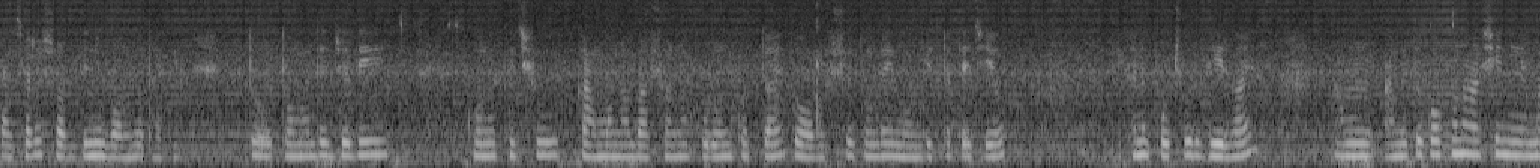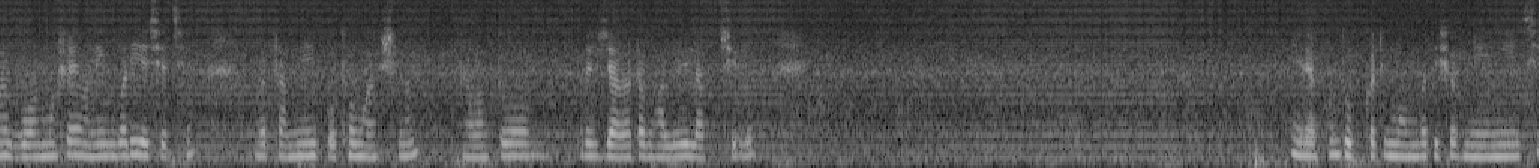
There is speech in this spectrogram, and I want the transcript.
তাছাড়া সব দিনই বন্ধ থাকে। তো তোমাদের যদি কোনো কিছু কামনা বাসনা পূরণ করতে হয়, তো অবশ্যই তোমরা এই মন্দিরটাতে যেও। এখানে প্রচুর ভিড় হয়। আম- তো কখনো আসিনি, আমার বরমশাই অনেকবারই এসেছে বাট আমি এই প্রথম আসলাম। আমার তো বেশ জায়গাটা ভালোই লাগছিল। এরকম ধূপকাঠি মোমবাতি সব নিয়ে নিয়েছি।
